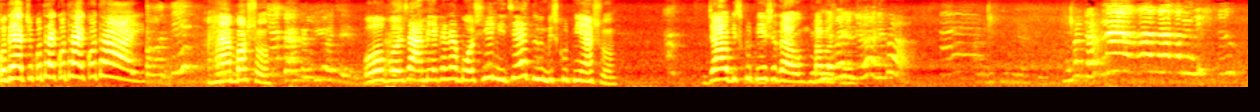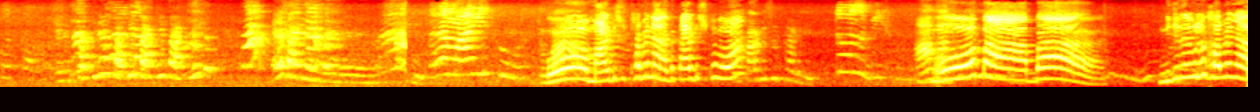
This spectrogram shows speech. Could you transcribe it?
কোথায় আছো? কোথায় কোথায় কোথায়? হ্যাঁ বসো। ও বলছে, আমি এখানে বসি, নিচে তুমি বিস্কুট নিয়ে আসো। যাও, বিস্কুট নিয়ে এসে দাও বাবাকে। ও মার বিস্কুট খাবে না? কার বিস্কুট খাবে? ও? বাবা। নিজেদেরগুলো খাবে না?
